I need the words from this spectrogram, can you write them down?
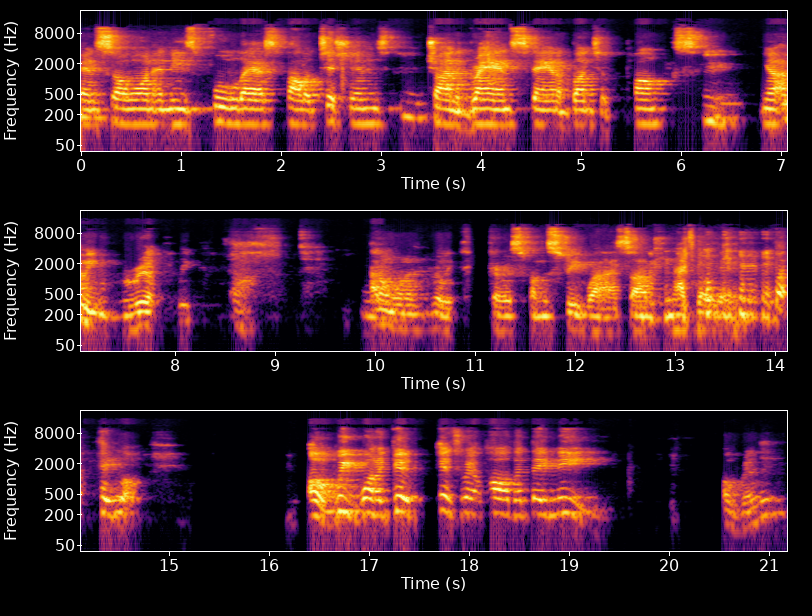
and so on, and these fool ass politicians Mm. trying to grandstand a bunch of punks. Mm. You know, I mean, really, we, oh, I don't want to really curse from the streetwise, so I cannot go there. But hey, look. Oh, we want to give Israel all that they need. Oh, really?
